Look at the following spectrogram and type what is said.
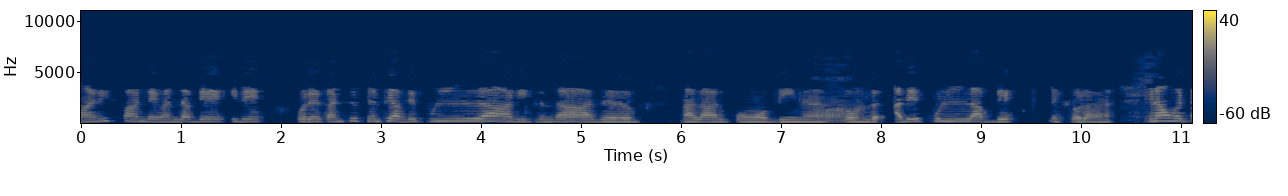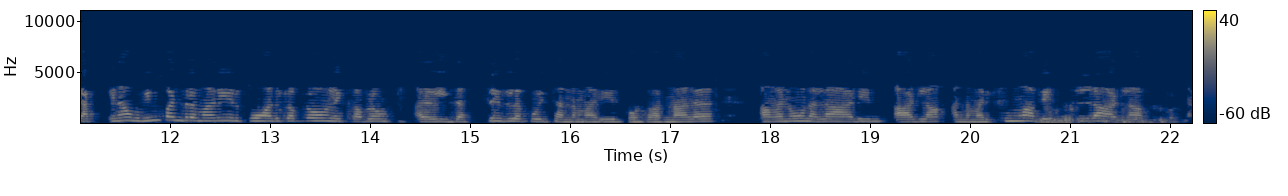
மணிஷ் பாண்டே வந்து அப்படியே இதே ஒரு கன்சிஸ்டன்சி அப்படியே ஃபுல்லா ஆடிட்டு இருந்தா அது நல்லா இருக்கும் அப்படின்னு. தோணுது. அதே ஃபுல்லா அப்படியே லைக் சொல்ல வேணாம் ஏன்னா அவங்க டக் ஏன்னா அவங்க வின் பண்ற மாதிரி இருக்கும். அதுக்கப்புறம் லைக் அப்புறம் அது ஜஸ்ட் இதுல போயிடுச்சு அந்த மாதிரி இருக்கும். ஸோ அதனால அவனும் நல்லா ஆடி ஆடலாம் அந்த மாதிரி. சும்மா அப்படியே ஃபுல்லா ஆடலாம் அப்படின்னு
